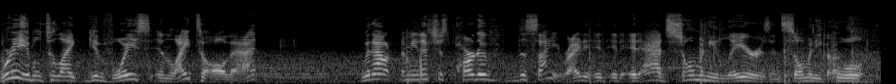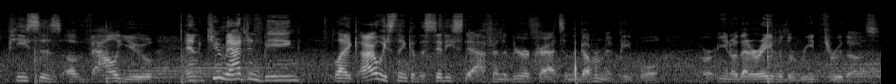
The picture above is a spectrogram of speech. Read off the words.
we're able to like give voice and light to all that without, I mean, that's just part of the site, right? It, it, it adds so many layers and so many cool pieces of value. And can you imagine being, like, I always think of the city staff and the bureaucrats and the government people, or, you know, that are able to read through those,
